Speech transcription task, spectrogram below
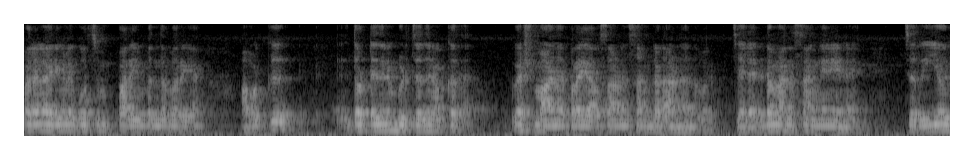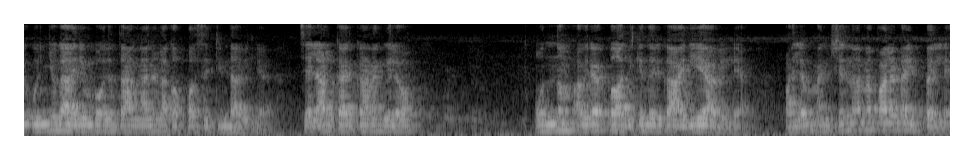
പല കാര്യങ്ങളെക്കുറിച്ചും പറയുമ്പോൾ എന്താ പറയുക അവൾക്ക് തൊട്ടതിനും പിടിച്ചതിനൊക്കെ വിഷമാണ് പ്രയാസമാണ് സങ്കടമാണ് എന്ന് പറയും. ചിലരുടെ മനസ്സ് അങ്ങനെയാണ്. ചെറിയ ഒരു കുഞ്ഞു കാര്യം പോലും താങ്ങാനുള്ള കപ്പാസിറ്റി ഉണ്ടാവില്ല. ചില ആൾക്കാർക്കാണെങ്കിലോ ഒന്നും അവരെ ബാധിക്കുന്ന ഒരു കാര്യമേ ആവില്ല. പല മനുഷ്യൻ എന്ന് പറഞ്ഞാൽ പല ടൈപ്പല്ലേ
